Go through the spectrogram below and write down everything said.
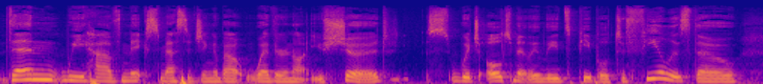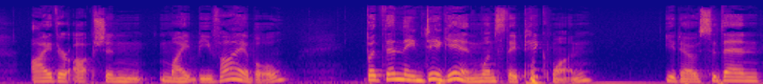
Then we have mixed messaging about whether or not you should, which ultimately leads people to feel as though either option might be viable. But then they dig in once they pick one, you know. So then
